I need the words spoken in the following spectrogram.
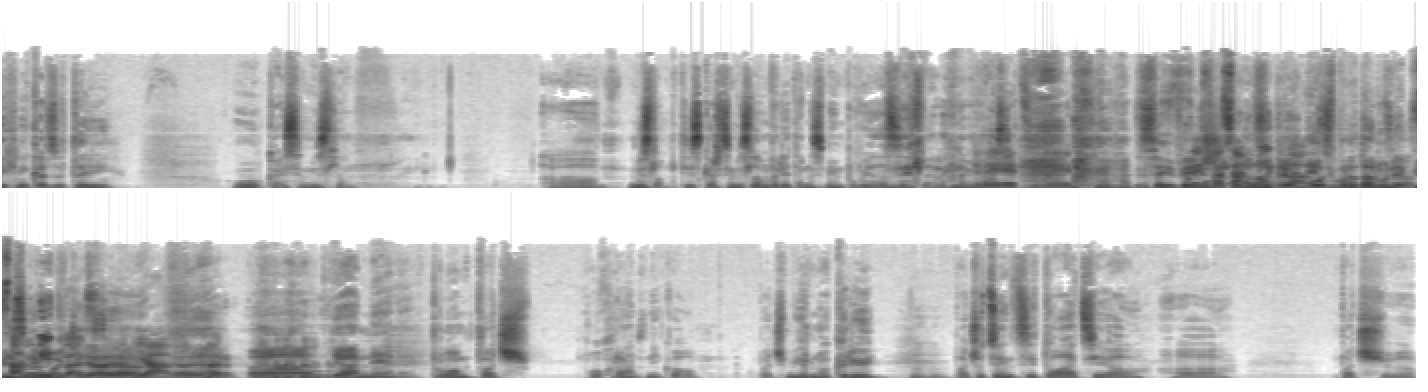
tehnika zataji? Uh, kaj si mislim? Uh, mislim, tisto, kar si mislim, verjetno ne smem povedati zdaj. Reci, reci. Sej veš, pa samo Lahko midva. gremo v dalune piske. Samo midva, pač, ja, ja, ja, ja. Uh, ja, ne, ne. Probam pač ohraniti neko pač mirno kri, uh Mhm. -huh. pač oceniti situacijo. Uh, pač, uh,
